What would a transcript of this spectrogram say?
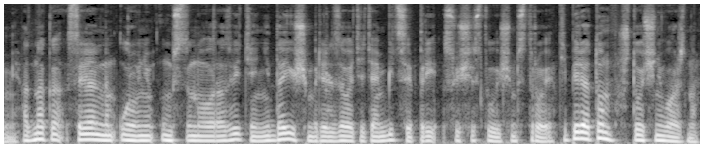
амбициями. Однако с реальным уровнем умственного развития, не дающим реализовать эти амбиции при существующем строе. Теперь о том, что очень важно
